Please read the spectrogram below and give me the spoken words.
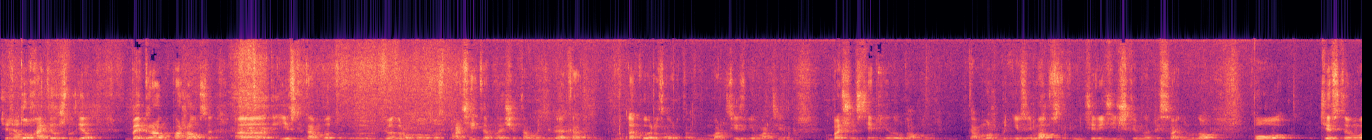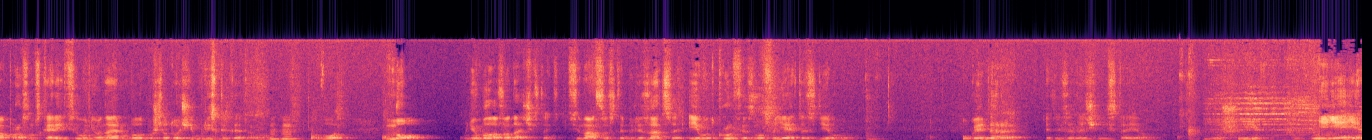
Через Кто хотел что сделать. Бэкграунд, пожалуйста. А, если там вот э, Федору было бы спросить, там, значит, там у тебя как вот такой разговор, там, марксизм, не марксизм, в большой степени, ну, там, там, может быть, не занимался таким теоретическим написанием, но по тестовым вопросам, скорее всего, у него, наверное, было бы что-то очень близко к этому. Угу. Вот. Но у него была задача, кстати, финансовая стабилизация, и вот кровь из носа я это сделаю. У Гайдара этой задачи не стояла. Ну, шире. Не-не-не.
